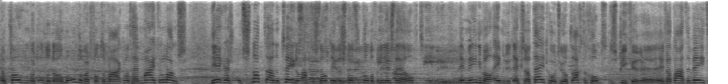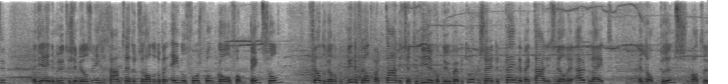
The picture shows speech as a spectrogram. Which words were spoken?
een poging wordt ondernomen om er wat van te maken. Want hij maait er langs. Heracles ontsnapt aan een 2-0 achterstand in de slotseconde van de eerste helft. En minimaal één minuut extra tijd hoort u op de achtergrond. De speaker uh, heeft dat laten weten. En die ene minuut is inmiddels ingegaan. Twente is nog altijd op een 1-0 voorsprong. Goal van Bengtson. Velden wel op het middenveld waar Tadic en Te opnieuw bij betrokken zijn. De pijn er bij Tadic wel weer uitlijkt. En dan Bruns wat uh,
